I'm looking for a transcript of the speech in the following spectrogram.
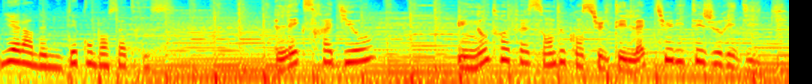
ni à l'indemnité compensatrice. L'ex-radio, une autre façon de consulter l'actualité juridique.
